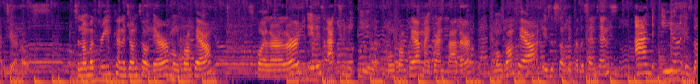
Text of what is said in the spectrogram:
at your house? So number three kind of jumped out there. Mon grand-père. Spoiler alert, it is actually il. Mon grand-père, my grandfather. Mon grand-père is the subject of the sentence. And il is the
